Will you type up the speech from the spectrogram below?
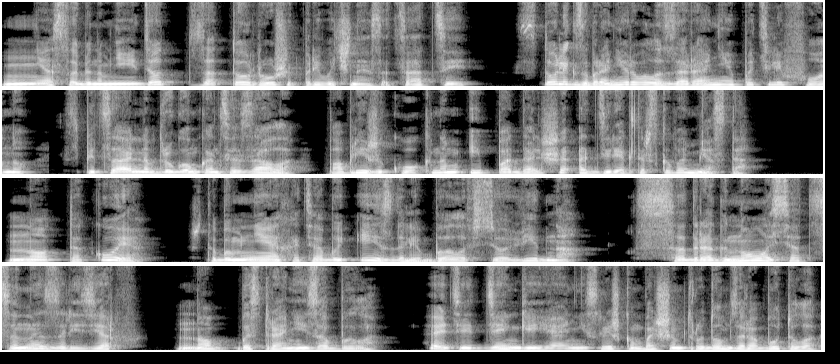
Не особенно мне идет, зато рушит привычные ассоциации. Столик забронировала заранее по телефону, специально в другом конце зала, поближе к окнам и подальше от директорского места. Но такое, чтобы мне хотя бы издали было все видно. Содрогнулась от цены за резерв, но быстро о ней забыла. Эти деньги я не слишком большим трудом заработала,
